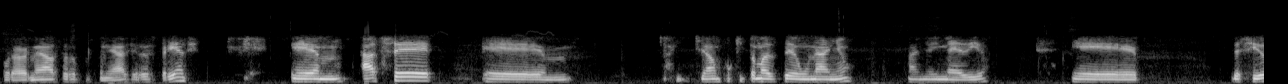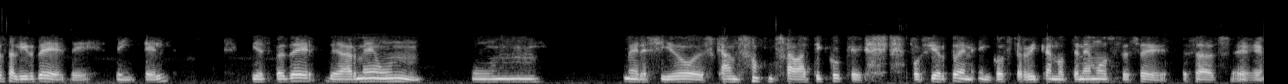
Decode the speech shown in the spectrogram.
por haberme dado esas oportunidades y esa experiencia. Eh, hace eh, ya un poquito más de un año, año y medio, eh, decido salir de, de, de Intel y después de, de darme un, un merecido descanso, un sabático que, por cierto, en, en Costa Rica no tenemos ese, esas... Eh,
